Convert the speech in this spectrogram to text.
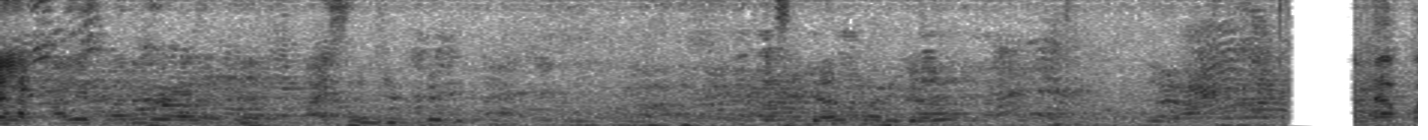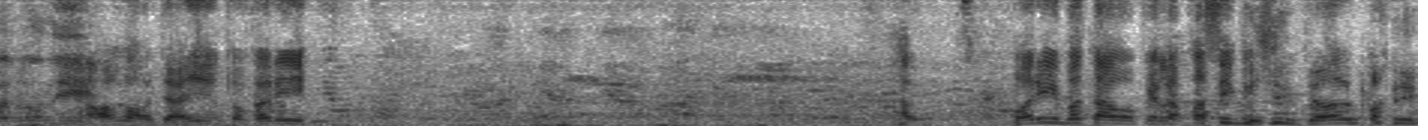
પેલા ખાલી પરી જલપરી જોયું હાલો જઈએ તો ખરી પરી બતાવો પેલા પછી બીજું જલ પરી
